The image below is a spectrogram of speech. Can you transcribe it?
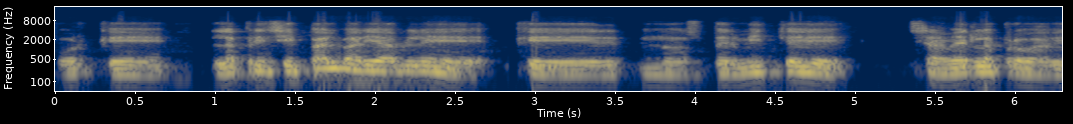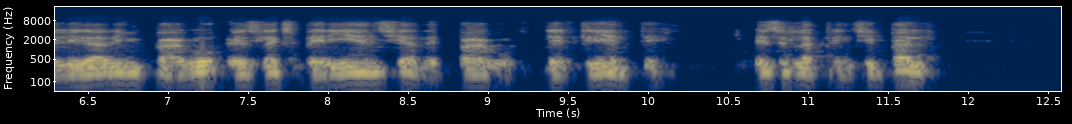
porque la principal variable que nos permite saber la probabilidad de impago es la experiencia de pago del cliente. Esa es la principal.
